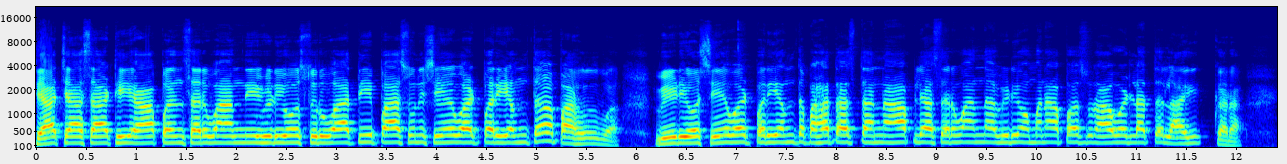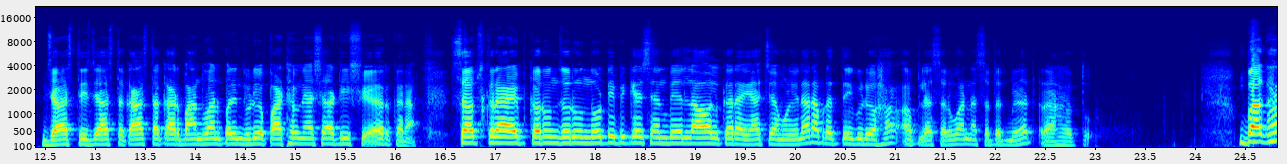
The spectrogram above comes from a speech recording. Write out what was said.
त्याच्यासाठी आपण सर्वांनी व्हिडिओ सुरुवातीपासून शेवटपर्यंत पाहू. व्हिडिओ शेवटपर्यंत पाहत असताना आपल्या सर्वांना व्हिडिओ मनापासून आवडला तर लाईक करा. जास्तीत जास्त कास्तकार बांधवांपर्यंत व्हिडिओ पाठवण्यासाठी शेअर करा. सबस्क्राईब करून जरूर नोटिफिकेशन बेल ऑल करा. याच्यामुळे येणारा प्रत्येक व्हिडिओ हा आपल्या सर्वांना सतत मिळत राहतो. बघा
